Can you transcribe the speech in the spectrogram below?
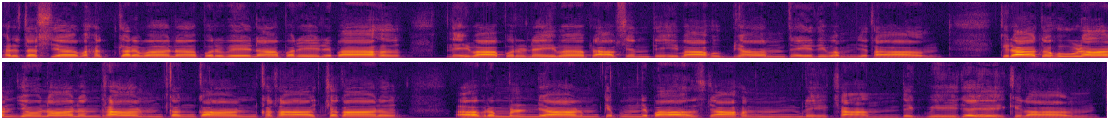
भरतस्य महत्कर्म न पूर्वे न परे नृपाः। नैवापुर्नैव प्राप्स्यन्ते बाहुभ्यां ते दिवं यथा। किरातहूणान्, यौनानन्ध्रान्, कङ्कान् खसाक्षकान् अब्रह्मण्यान् नृपाश्चाहन् म्लेक्षां दिग्विजयेऽखिलान्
